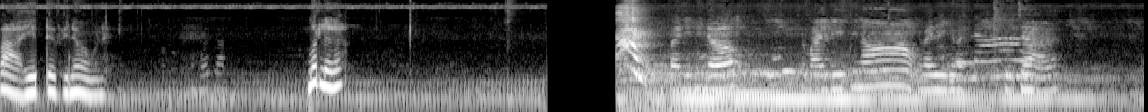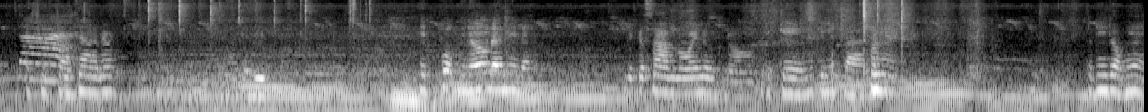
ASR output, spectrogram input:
ป่าเฮ็ดเด้อพี่น้องนี่มดเลยละ กกระซามน้อยหนึ่งน้องไปเกงกินปลาตัวนี้ดอกใหญ่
